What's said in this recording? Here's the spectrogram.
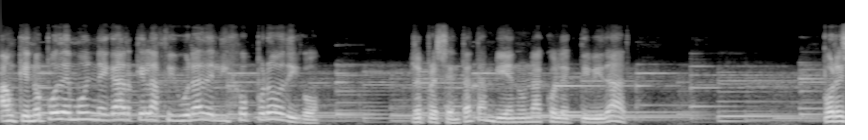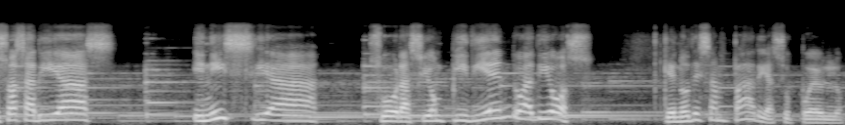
Aunque no podemos negar que la figura del hijo pródigo representa también una colectividad. Por eso Azarías inicia su oración pidiendo a Dios que no desampare a su pueblo.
